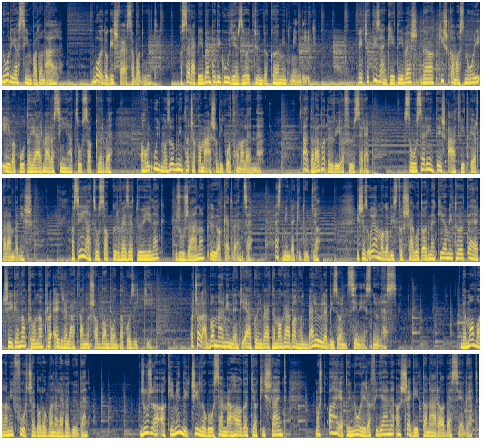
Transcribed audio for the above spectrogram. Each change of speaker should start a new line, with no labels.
Nóri a színpadon áll. Boldog és felszabadult. A szerepében pedig úgy érzi, hogy tündököl, mint mindig. Még csak 12 éves, de a kiskamasz Nóri évek óta jár már a színjátszó szakkörbe, ahol úgy mozog, mintha csak a második otthona lenne. Általában övé a főszerep. Szó szerint és átvitt értelemben is. A színjátszó szakkör vezetőjének, Zsuzsának ő a kedvence. Ezt mindenki tudja. És ez olyan magabiztosságot ad neki, amitől tehetsége napról napra egyre látványosabban bontakozik ki. A családban már mindenki elkönyvelte magában, hogy belőle bizony színésznő lesz. De ma valami furcsa dolog van a levegőben. Zsuzsa, aki mindig csillogó szemmel hallgatja a kislányt, most ahelyett, hogy Nórira figyelne, a segédtanárral beszélget.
